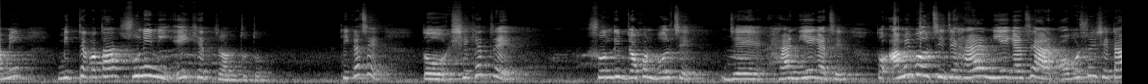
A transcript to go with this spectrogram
আমি মিথ্যে কথা শুনিনি এই ক্ষেত্রে অন্তত। ঠিক আছে? তো সেক্ষেত্রে সন্দীপ যখন বলছে যে হ্যাঁ নিয়ে গেছে। তো আমি বলছি যে হ্যাঁ নিয়ে গেছে আর অবশ্যই সেটা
